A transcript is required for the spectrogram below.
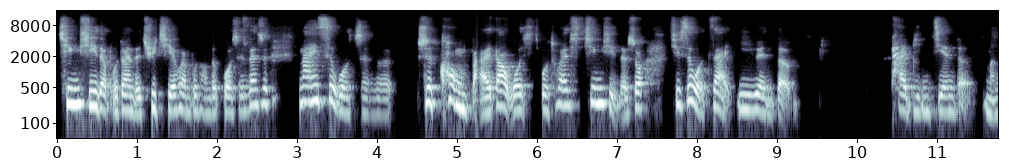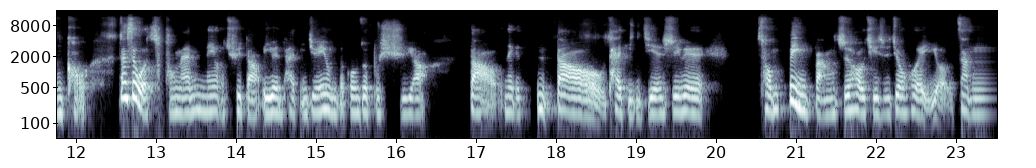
清晰的不断的去切换不同的过程。但是那一次我整个。是空白到我，我突然清醒的时候，其实我在医院的太平间的门口，但是我从来没有去到医院太平间，因为我们的工作不需要到那个到太平间，是因为从病房之后，其实就会有藏医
